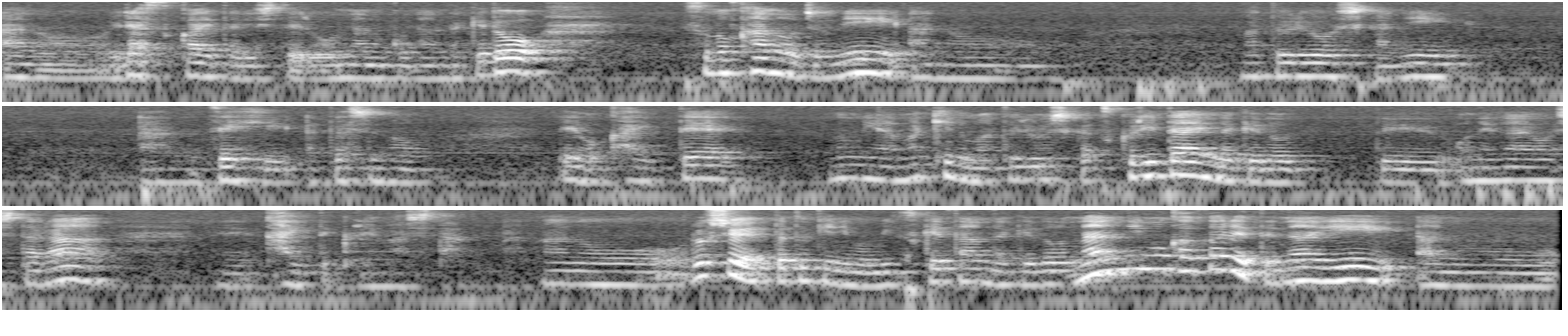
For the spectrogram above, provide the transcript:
あのイラスト描いたりしてる女の子なんだけどその彼女にあのマトリョーシカにあのぜひ私の絵を描いて野宮真紀のマトリョーシカ作りたいんだけどっていうお願いをしたら、えー、描いてくれました。あのロシア行った時にも見つけたんだけど何にも書かれてないあの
